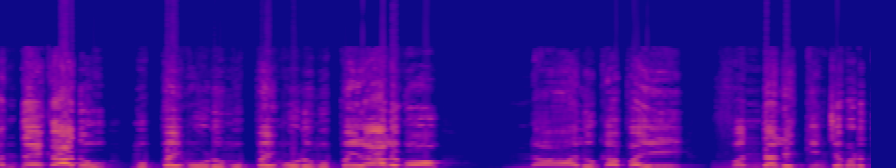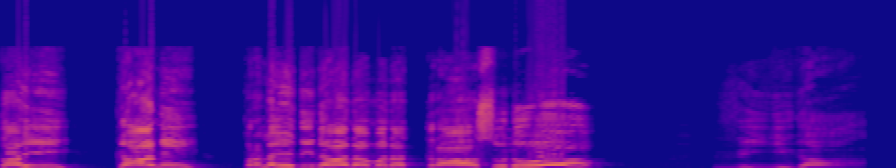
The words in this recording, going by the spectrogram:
అంతేకాదు ముప్పై మూడు ముప్పై మూడు ముప్పై నాలుగు నాలుకపై వంద లెక్కించబడతాయి. కానీ ప్రళయ దినాన మన త్రాసులో వెయ్యిగా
